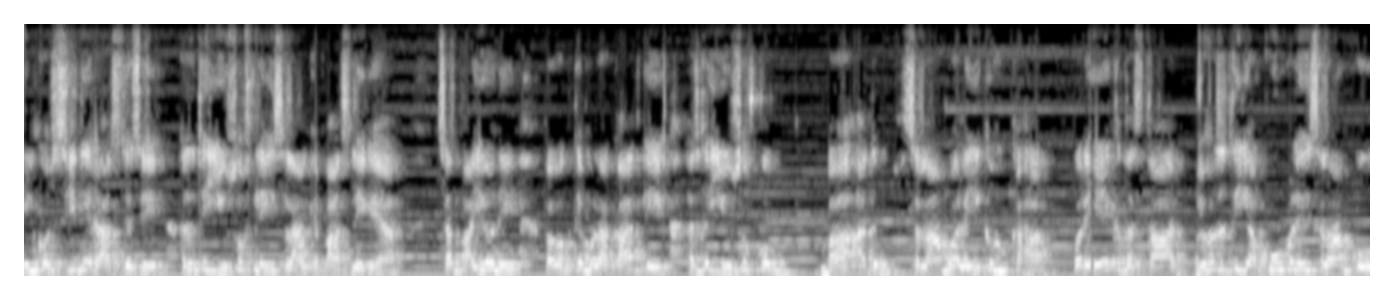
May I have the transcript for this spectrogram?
इनको सीधे रास्ते से हज़रत यूसुफ ने इस्लाम के पास ले गया। सब भाइयों ने बवक्त मुलाकात के हज़रत यूसुफ को बाअदब सलाम कहा। और एक दस्तार जो हज़रत याकूब सलाम को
